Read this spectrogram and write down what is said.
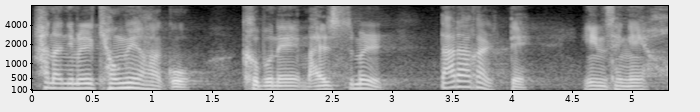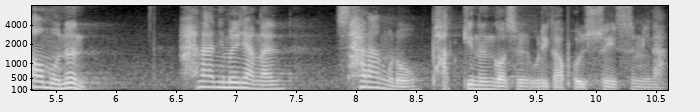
하나님을 경외하고 그분의 말씀을 따라갈 때 인생의 허무는 하나님을 향한 사랑으로 바뀌는 것을 우리가 볼 수 있습니다.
